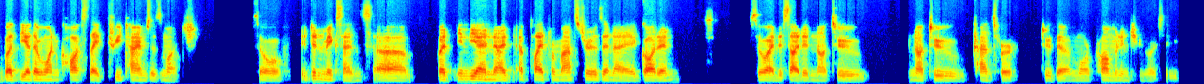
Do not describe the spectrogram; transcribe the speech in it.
but the other one costs like three times as much. So it didn't make sense. Uh, but in the end, I applied for masters and I got in. So I decided not to not to transfer to the more prominent university.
